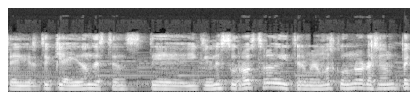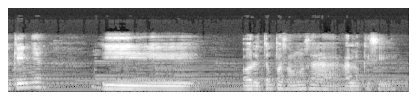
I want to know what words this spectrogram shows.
pedirte que ahí donde estés te inclines tu rostro y terminamos con una oración pequeña. Y ahorita pasamos a, lo que sigue.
